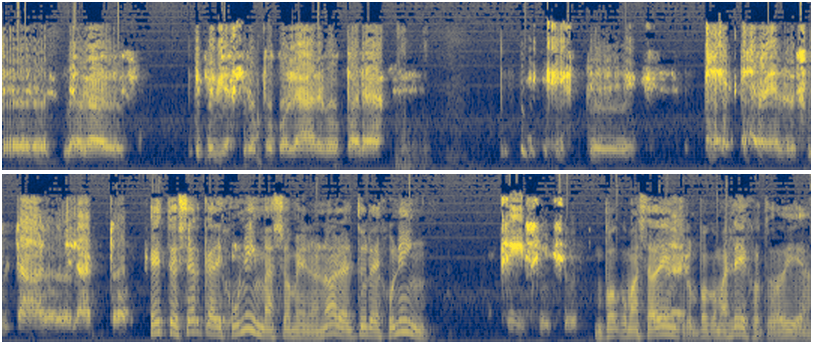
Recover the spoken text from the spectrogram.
eh, me hablaba de, de que el viaje era un poco largo para este el resultado del acto. Esto es cerca de Junín, más o menos, ¿no? A la altura de Junín. Sí, sí, sí. Un poco más adentro, un poco más lejos todavía.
